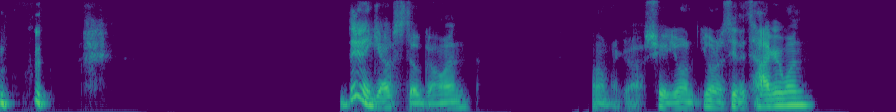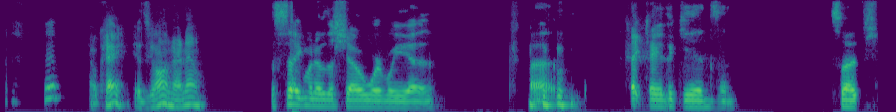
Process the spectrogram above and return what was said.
Danny Go's still going. Oh my gosh. Here, you want you want to see the tiger one? Okay, it's gone right now. the segment of the show where we uh, uh take care of the kids and such.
